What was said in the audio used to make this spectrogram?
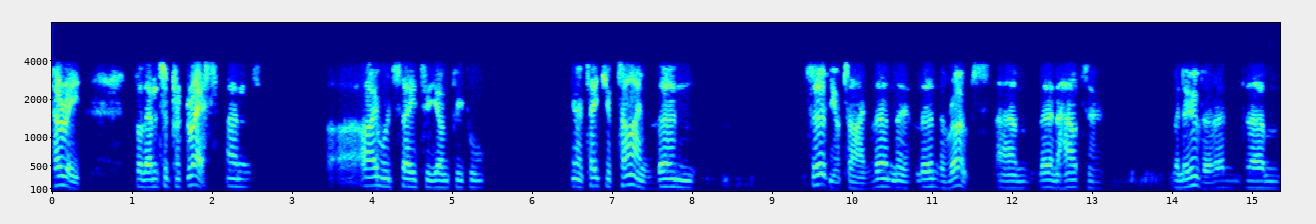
hurry for them to progress. And I would say to young people, you know, take your time, learn, serve your time, learn the learn the ropes, um, learn how to maneuver and um,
